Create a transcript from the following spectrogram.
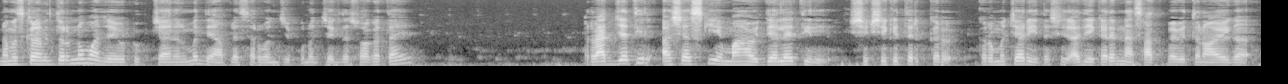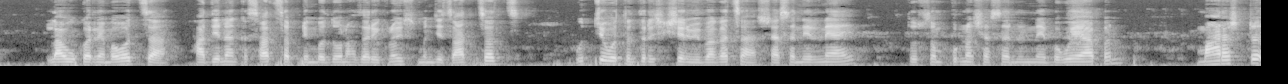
नमस्कार मित्रांनो माझ्या यूट्यूब चॅनलमध्ये आपल्या सर्वांचे पुन्हा एकदा स्वागत आहे. राज्यातील अशासकीय महाविद्यालयातील शिक्षकेतर कर कर्मचारी तसेच अधिकाऱ्यांना सातव्या वेतन आयोग लागू करण्याबाबतचा हा दिनांक सात सप्टेंबर दोन हजार एकोणीस म्हणजेच आजचाच उच्च व तंत्र शिक्षण विभागाचा शासन निर्णय आहे. तो संपूर्ण शासन निर्णय बघूया आपण. महाराष्ट्र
